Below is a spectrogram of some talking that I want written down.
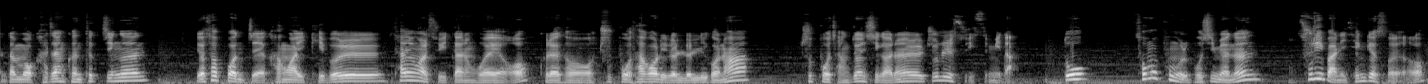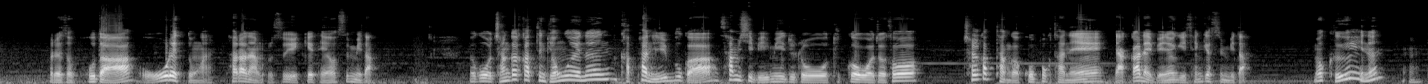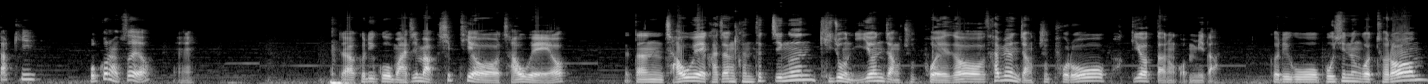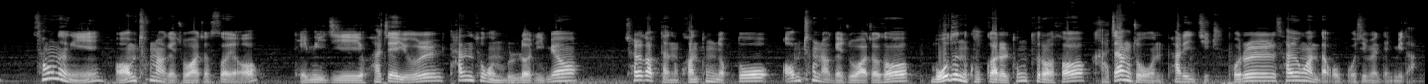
일단 뭐 가장 큰 특징은 여섯 번째 강화 이킵을 사용할 수 있다는 거예요. 그래서 주포 사거리를 늘리거나 주포 장전 시간을 줄일 수 있습니다. 또 소모품을 보시면은 수리반이 생겼어요. 그래서 보다 오랫동안 살아남을 수 있게 되었습니다. 그리고 장갑 같은 경우에는 가판 일부가 32mm로 두꺼워져서 철갑탄과 고폭탄에 약간의 면역이 생겼습니다. 뭐 그 외에는 딱히 볼 건 없어요. 예. 자 그리고 마지막 10티어 좌우예요. 일단 좌우의 가장 큰 특징은 기존 2연장 주포에서 3연장 주포로 바뀌었다는 겁니다. 그리고 보시는 것처럼 성능이 엄청나게 좋아졌어요. 데미지, 화재율, 탄속은 물론이며 철갑탄 관통력도 엄청나게 좋아져서 모든 국가를 통틀어서 가장 좋은 8인치 주포를 사용한다고 보시면 됩니다.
